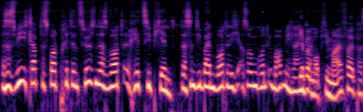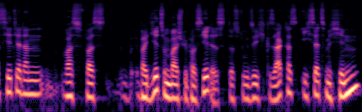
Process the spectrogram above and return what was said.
Das ist wie, ich glaube, das Wort prätentiös und das Wort Rezipient. Das sind die beiden Worte, die ich aus irgendeinem Grund überhaupt nicht leiden Ja, aber im Optimalfall passiert ja dann was, was bei dir zum Beispiel passiert ist, dass du sich gesagt hast, ich setze mich hin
